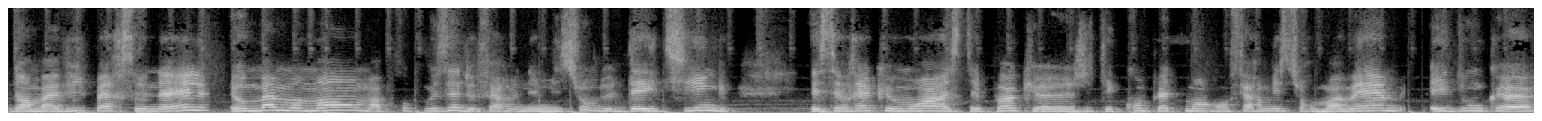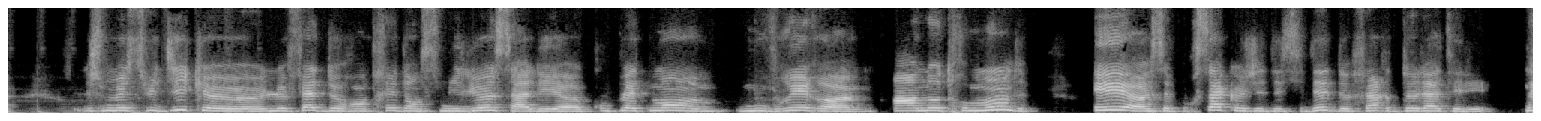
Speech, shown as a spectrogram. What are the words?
dans ma vie personnelle. Et au même moment, on m'a proposé de faire une émission de dating. Et c'est vrai que moi, à cette époque, euh, j'étais complètement renfermée sur moi-même. Et donc, euh, je me suis dit que le fait de rentrer dans ce milieu, ça allait euh, complètement euh, m'ouvrir euh, à un autre monde. Et c'est pour ça que j'ai décidé de faire de la télé.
